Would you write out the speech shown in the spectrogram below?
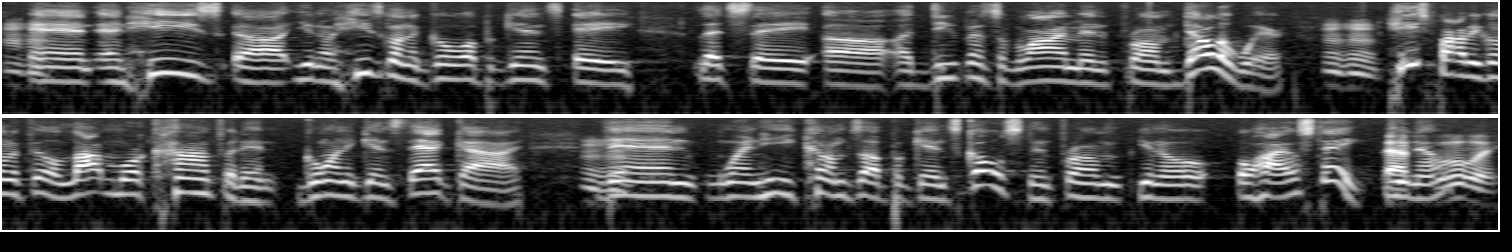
Mhm. and and he's uh, you know he's going to go up against a let's say uh, a defensive lineman from Delaware. Mhm. He's probably going to feel a lot more confident going against that guy Mhm. than when he comes up against Gholston from you know Ohio State. You know? Absolutely.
